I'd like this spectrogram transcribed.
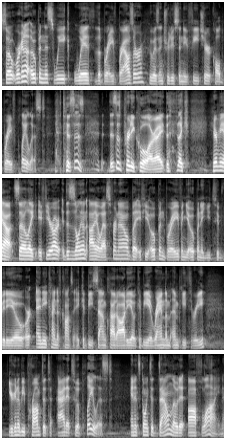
So we're going to open this week with the Brave browser, who has introduced a new feature called Brave Playlist. This is this is pretty cool, all right? like hear me out. So like if you're this is only on iOS for now, but if you open Brave and you open a YouTube video or any kind of content, it could be SoundCloud audio, it could be a random MP3, you're going to be prompted to add it to a playlist and it's going to download it offline.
